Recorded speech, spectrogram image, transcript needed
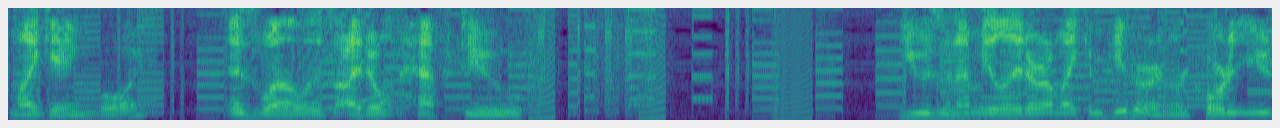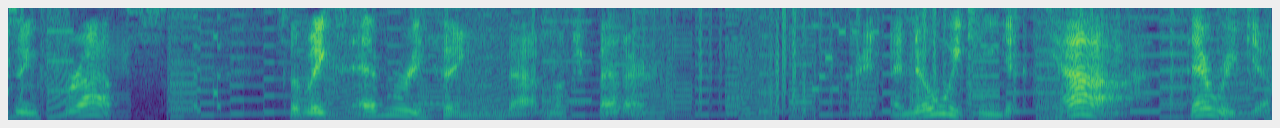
my Game Boy, as well as I don't have to use an emulator on my computer and record it using Fraps. So it makes everything that much better. Right, I know we can get... Yeah! There we go.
